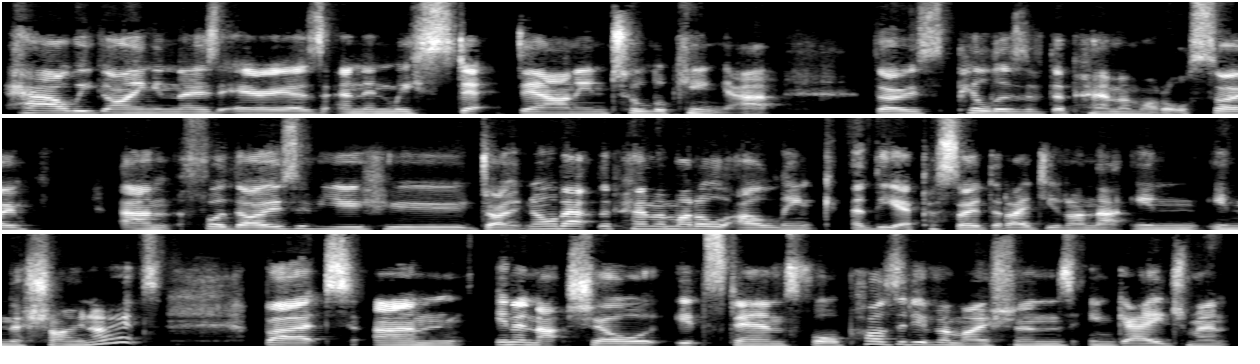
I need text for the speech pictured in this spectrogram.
how are we going in those areas, and then we step down into looking at those pillars of the PERMA model. So um, for those of you who don't know about the PERMA model, I'll link the episode that I did on that in, in the show notes. But um, in a nutshell, it stands for positive emotions, engagement,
